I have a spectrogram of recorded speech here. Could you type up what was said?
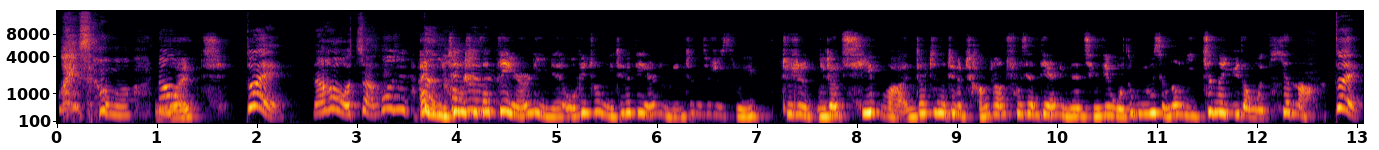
为什么？然后对。然后我转过去，哎，你这个是在电影里面。我跟你说，你这个电影里面真的就是属于，就是你知道欺负啊，你知道真的这个常常出现电影里面的情节，我都没有想到你真的遇到，我天哪！对，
